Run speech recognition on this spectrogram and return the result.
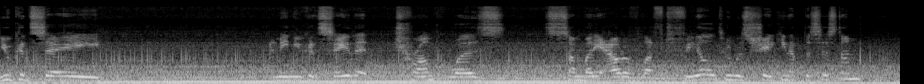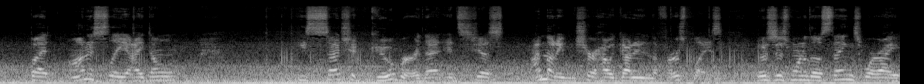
You could say, I mean, you could say that Trump was somebody out of left field who was shaking up the system, but honestly, I don't. He's such a goober that it's just. I'm not even sure how he got in in the first place it was just one of those things where I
